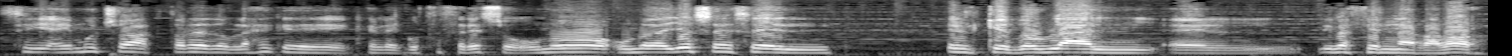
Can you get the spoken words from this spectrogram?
Sí, hay muchos actores de doblaje que, que les gusta hacer eso. Uno, uno de ellos es el, el que dobla el, el. Iba a decir el narrador.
